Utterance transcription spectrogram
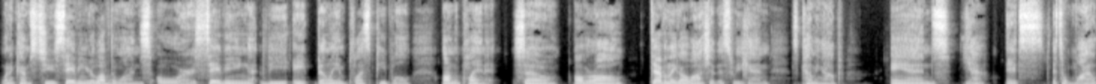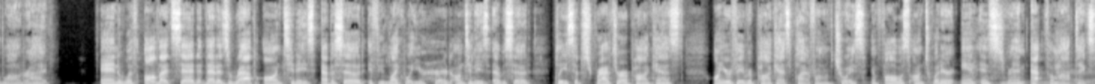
when it comes to saving your loved ones or saving the 8 billion plus people on the planet. So overall, definitely go watch it this weekend. It's coming up. And yeah, it's it's a wild, wild ride. And with all that said, that is a wrap on today's episode. If you like what you heard on today's episode, please subscribe to our podcast on your favorite podcast platform of choice and follow us on Twitter and Instagram at Film Optics.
